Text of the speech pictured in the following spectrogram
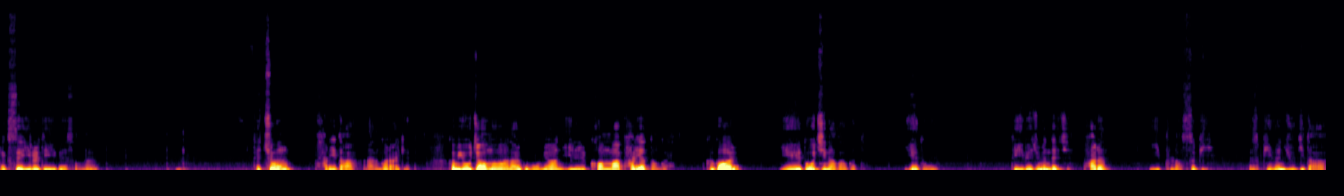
X에 1을 대입해서 음, 대충 8이다 라는 걸 알게 돼. 그럼 요 점은 알고 보면 1,8이었던 거야. 그걸 얘도 지나가거든. 얘도 대입해주면 되지. 8은 2 플러스 B. 그래서 B는 6이다.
